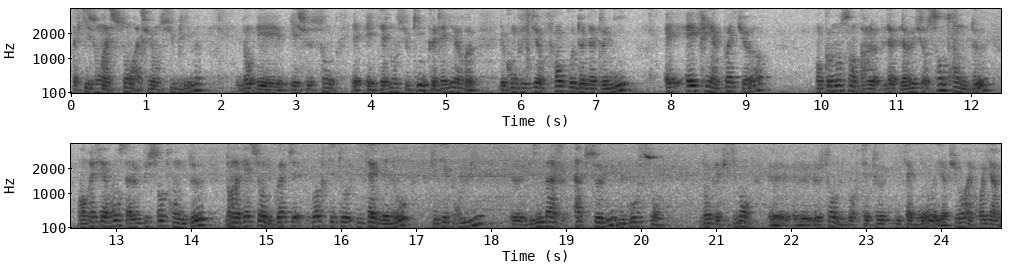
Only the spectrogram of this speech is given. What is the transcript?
Parce qu'ils ont un son absolument sublime. Donc, et, ce son est, tellement sublime que d'ailleurs, le compositeur Franco Donatoni a, écrit un quatuor en commençant par la, mesure 132, en référence à l'opus 132 dans la version du Quartetto Italiano, qui était pour lui euh, l'image absolue du beau son. Donc effectivement, euh, le, son du quartetto italiano est absolument incroyable.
